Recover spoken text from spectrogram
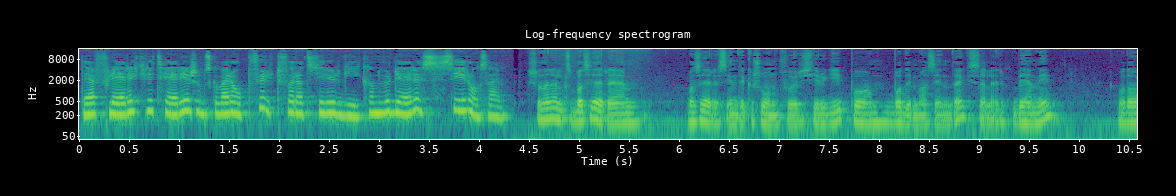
Det er flere kriterier som skal være oppfylt for at kirurgi kan vurderes, sier Aasheim. Generelt baserer, baseres indikasjonen for kirurgi på body mass index, eller BMI. Og da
